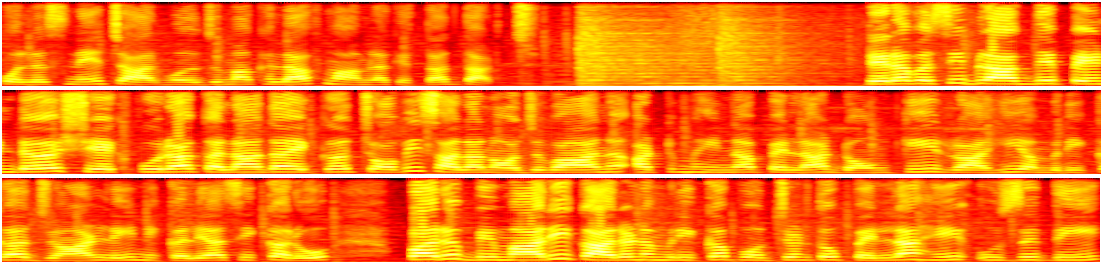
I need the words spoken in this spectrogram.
ਪੁਲਿਸ ਨੇ ਚਾਰ ਮੁਲਜ਼ਮਾਂ ਖਿਲਾਫ ਮਾਮਲਾ ਕੀਤਾ ਦਰਜ। ਡੇਰਾਬੱਸੀ ਬਲਾਕ ਦੇ ਪਿੰਡ ਸ਼ੇਖਪੁਰਾ ਕਲਾਂ ਦਾ ਇੱਕ 24 ਸਾਲਾ ਨੌਜਵਾਨ 8 ਮਹੀਨਾ ਪਹਿਲਾਂ ਡੋਂਕੀ ਰਾਹੀਂ ਅਮਰੀਕਾ ਜਾਣ ਲਈ ਨਿਕਲਿਆ ਸੀ ਘਰੋਂ, ਪਰ ਬਿਮਾਰੀ ਕਾਰਨ ਅਮਰੀਕਾ ਪਹੁੰਚਣ ਤੋਂ ਪਹਿਲਾਂ ਹੀ ਉਸ ਦੀ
